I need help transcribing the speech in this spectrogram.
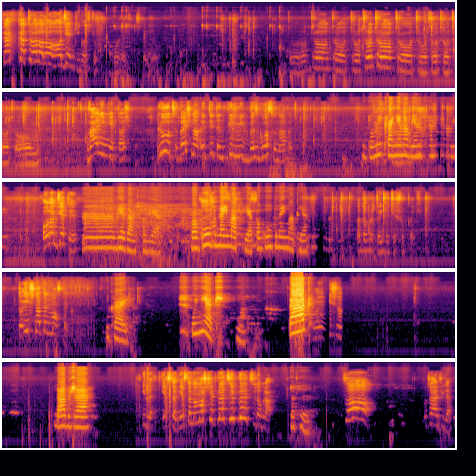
Ha, ha, trololo, o, dzięki gościu. Kurde, nic nie było. Tro, tro, tro, tro, tro, tro, tro, tro, tro, tro, tro. Walnij mnie ktoś. Lud, weź na y, ty ten filmik bez głosu nawet. Bo mikra nie ma, więc Ola, gdzie ty? mm, biegam sobie. Po głównej mapie, po głównej mapie. A dobra, to idę cię szukać. To idź na ten mostek. Okej. Mój miecz. No. Tak? No i idź na... Dobrze. Idę, jestem, jestem na moście, plecy, plecy, dobra. Takie. Co? Poczekaj chwilę.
